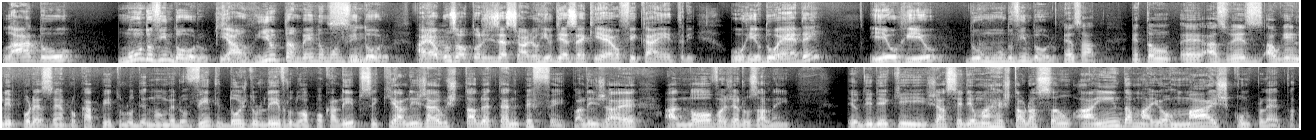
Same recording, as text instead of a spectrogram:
lá do mundo vindouro, que Sim. há um rio também no mundo Sim. vindouro. Aí Exato. alguns autores dizem assim: olha, o rio de Ezequiel fica entre o rio do Éden e o rio do mundo vindouro. Exato. Então, é, às vezes, alguém lê, por exemplo, o capítulo de número 22 do livro do Apocalipse, que ali já é o estado eterno e perfeito, ali já é a nova Jerusalém. Eu diria que já seria uma restauração ainda maior, mais completa.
